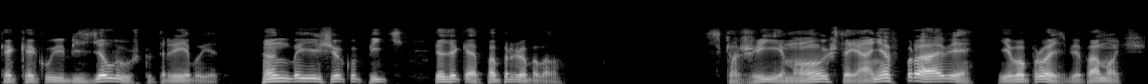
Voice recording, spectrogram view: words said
как какую безделушку требует. Он бы еще купить казака попробовал. Скажи ему, что я не вправе его просьбе помочь.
